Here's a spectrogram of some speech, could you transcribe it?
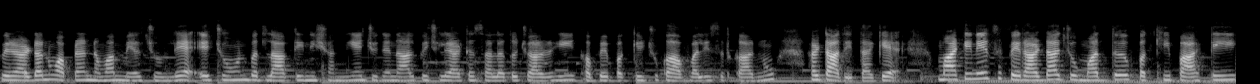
ਫਿਰਾਡਾ ਨੂੰ ਆਪਣਾ ਨਵਾਂ ਮੇਅਰ ਚੁਣ ਲਿਆ। ਇਹ ਚੋਣ ਬਦਲਾਵ ਦੀ ਨਿਸ਼ਾਨੀ ਹੈ, ਜਿਹਦੇ ਨਾਲ ਪਿਛਲੇ 8 ਸਾਲਾਂ ਤੋਂ ਚੱਲ ਰਹੀ ਖੱਬੇ ਪੱਕੀ ਝੁਕਾਅ ਵਾਲੀ ਸਰਕਾਰ ਨੂੰ ਹਟਾ ਦਿੱਤਾ ਗਿਆ ਹੈ। ਮਾਰਟੀਨੇਸ ਫਿਰਾਡਾ, ਜੋ ਮੱਧ ਪੱਖੀ ਪਾਰਟੀ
